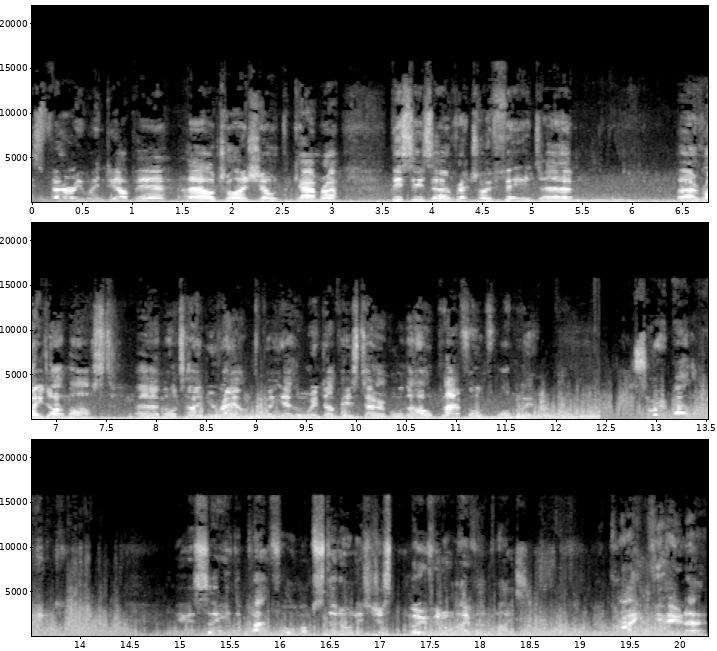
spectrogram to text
It's very windy up here. Uh, I'll try and shield the camera. This is a retrofitted um, uh, radar mast. Um, I'll turn you around, but yeah, the wind up here is terrible and the whole platform's wobbling. Sorry about the wind. You can see the platform I'm stood on is just moving all over the place. Great view, look.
